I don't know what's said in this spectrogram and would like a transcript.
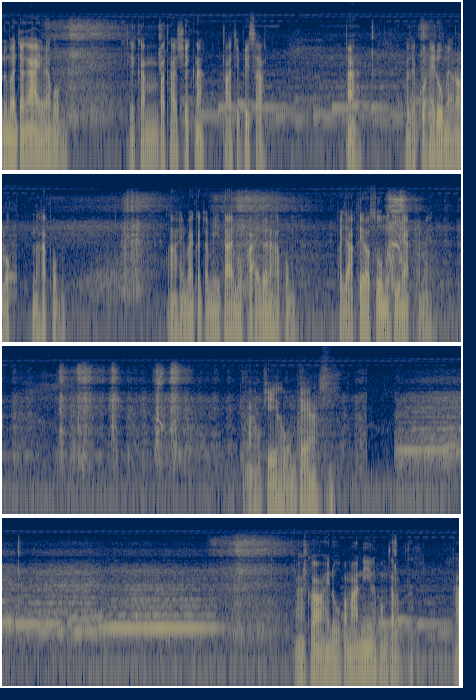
ดูเหมือนจะง่ายอยู่นะผมกิจกรรมปะทะเช็คนะ ตาจิตปีศาจ อะเราจะกดให้ดูแมวนรกนะครับ ผม อ่าเห็นไหมก็จะมีใต้มุกปลายด้วยนะครับ ผมพยักที่เราสู้เมื่อกี้เนี่ยเห็นไหมอ่าโอเคครับผมแพ้นะอ่าก็ให้ดูประมาณนี้นะผมสำหรับท้า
